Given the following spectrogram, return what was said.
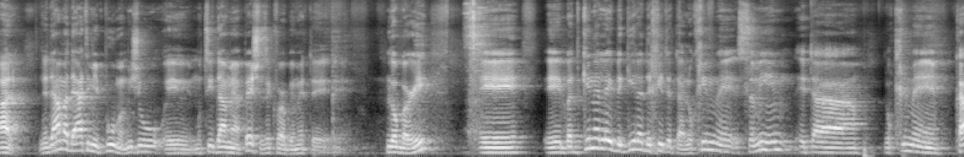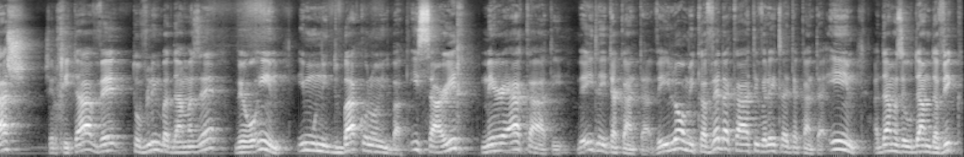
הלאה, לדמא דעתי מפומה, מישהו אה, מוציא דם מהפה, שזה כבר באמת לא בריא. בדקין עלי בגילה דחיתתא, לוקחים, שמים את ה... לוקחים קש של חיטה וטובלים בדם הזה ורואים אם הוא נדבק או לא נדבק. אי סריך מרעה קאתי ואית לי תקנת ואי לא מכבד הקאתי ולית לי תקנת. אם הדם הזה הוא דם דביק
